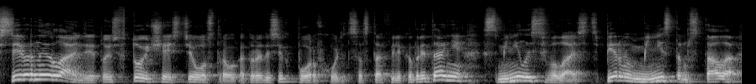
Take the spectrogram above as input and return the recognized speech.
В Северной Ирландии, то есть в той части острова, которая до сих пор входит в состав Великобритании, сменилась власть. Первым министром стала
